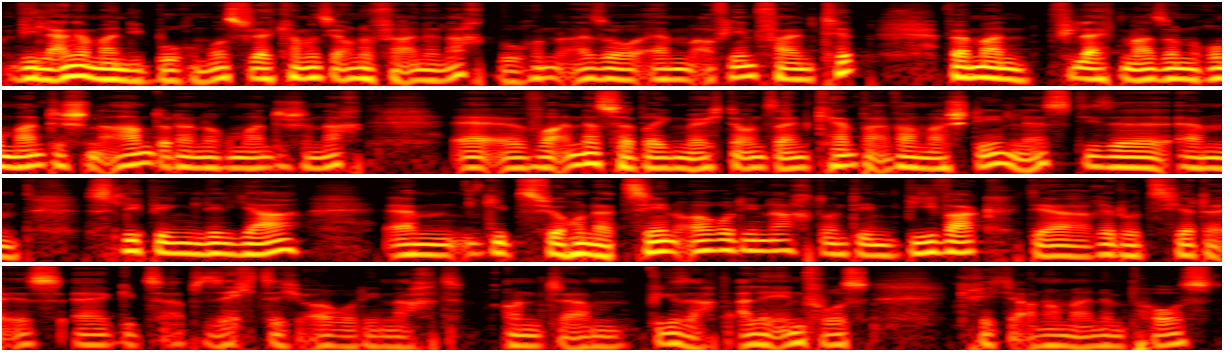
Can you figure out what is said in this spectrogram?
wie lange man die buchen muss. Vielleicht kann man sie auch nur für eine Nacht buchen. Also ähm, auf jeden Fall ein Tipp, wenn man vielleicht mal so einen romantischen Abend oder eine romantische Nacht äh, woanders verbringen möchte und seinen Camper einfach mal stehen lässt. Diese ähm, Sleeping Lilia ähm, gibt für 110 Euro die Nacht und den Biwak, der reduzierter ist, äh, gibt ab 60 Euro die Nacht. Und ähm, wie gesagt, alle Infos kriegt ihr auch nochmal in einem Post,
